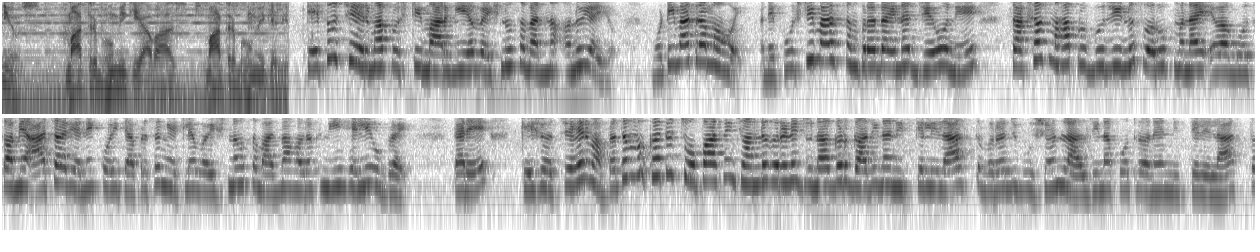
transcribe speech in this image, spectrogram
ન્યૂઝ. માતૃભૂમિ કી આવાજ, માતૃભૂમિ કે લીએ કેશોદ શહેરમાં પૃષ્ટિ માર્ગીય વૈષ્ણવ સમાજના અનુયાયીઓ મોટી માત્રામાં હોય અને પુષ્ટિમાર્ગ સંપ્રદાયના જેઓને સાક્ષાત મહાપ્રભુજીનું સ્વરૂપ મનાય એવા ગોસ્વામી આચાર્યને કોઈ ત્યાં પ્રસંગ એટલે વૈષ્ણવ સમાજમાં હરખની હેલી ઉભરાઈ. ત્યારે કેશોદ શહેરમાં પ્રથમ વખત ચોપાસની જામનગર અને જુનાગઢ ગાદીના નિત્યલીલાસ્ત વ્રજભૂષણ લાલજીના પુત્ર અને નિત્યલીલાસ્ત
